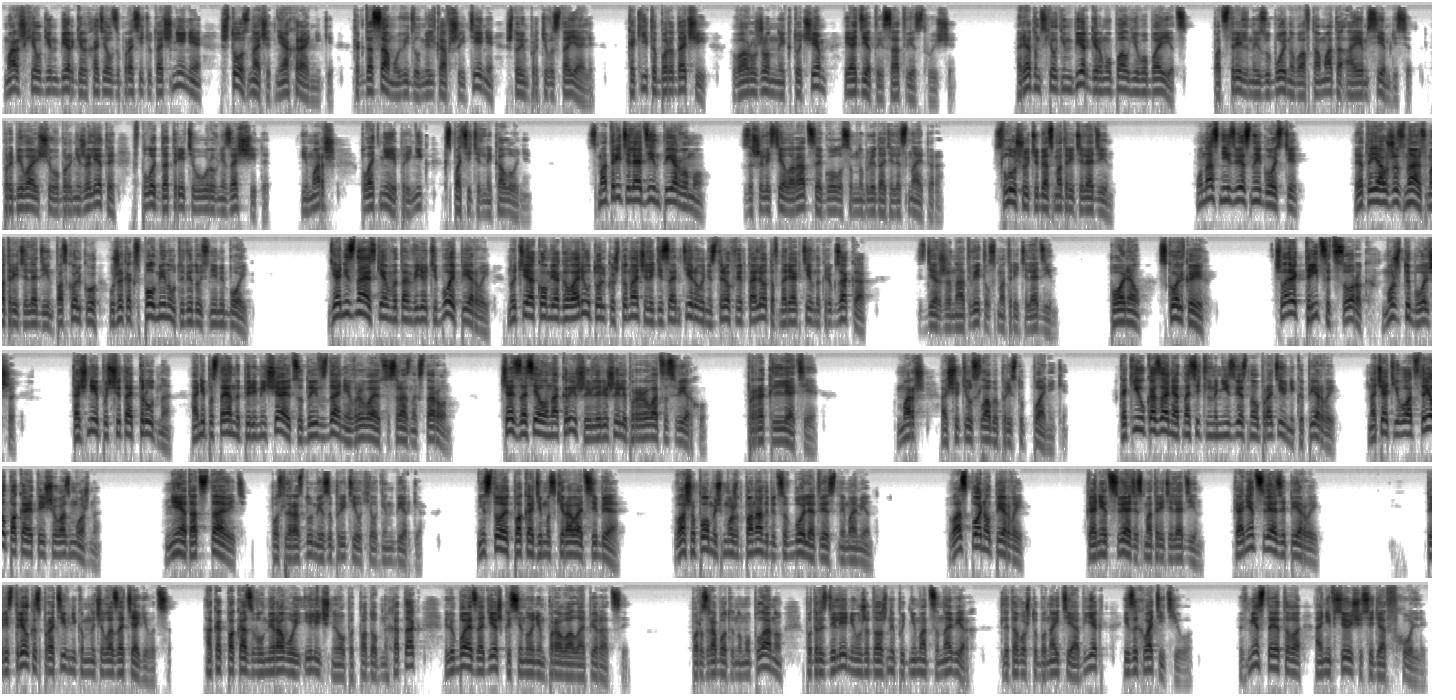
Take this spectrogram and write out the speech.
Марш Хелгенбергер хотел запросить уточнение, что значит не охранники, когда сам увидел мелькавшие тени, что им противостояли. Какие-то бородачи, вооруженные кто чем и одетые соответствующе. Рядом с Хелгенбергером упал его боец, подстреленный из убойного автомата АМ-70, пробивающего бронежилеты вплоть до третьего уровня защиты, и Марш плотнее приник к спасительной колонне. «Смотритель один первому!» — зашелестела рация голосом наблюдателя-снайпера. «Слушаю тебя, смотритель один». «У нас неизвестные гости». «Это я уже знаю, смотритель один, поскольку уже как с полминуты веду с ними бой». «Я не знаю, с кем вы там ведете бой первый, но те, о ком я говорю, только что начали десантирование с трех вертолетов на реактивных рюкзаках», — сдержанно ответил смотритель один. «Понял. Сколько их?» «Человек 30-40, может и больше. Точнее посчитать трудно. Они постоянно перемещаются, да и в здание врываются с разных сторон. Часть засела на крыше или решили прорываться сверху. Проклятие! Марш ощутил слабый приступ паники. Какие указания относительно неизвестного противника, первый? Начать его отстрел, пока это еще возможно? Нет, отставить, после раздумья запретил Хилгенбергер. Не стоит пока демаскировать себя. Ваша помощь может понадобиться в более ответственный момент. Вас понял, первый. Конец связи, смотритель один. Конец связи, первый. Перестрелка с противником начала затягиваться. А как показывал мировой и личный опыт подобных атак, любая задержка синоним провала операции. По разработанному плану подразделения уже должны подниматься наверх, для того чтобы найти объект и захватить его. Вместо этого они все еще сидят в холле.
